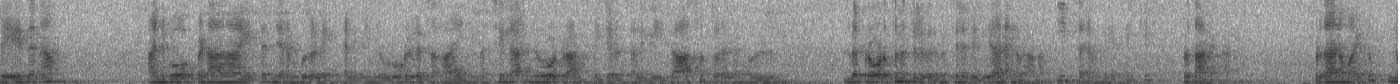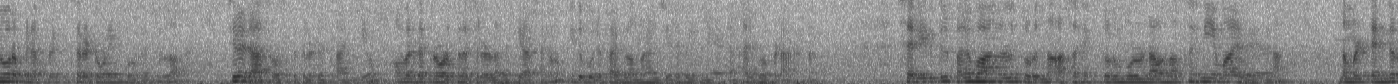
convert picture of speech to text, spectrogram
വേദന അനുഭവപ്പെടാനായിട്ട് ഞരമ്പുകളെ അല്ലെങ്കിൽ ന്യൂറോണുകളെ സഹായിക്കുന്ന ചില ന്യൂറോ ട്രാൻസ്മിറ്റേഴ്സ് അല്ലെങ്കിൽ രാസത്വരകങ്ങളുടെ പ്രവർത്തനത്തിൽ വരുന്ന ചില വ്യതിയാനങ്ങളാണ് ഈ തരം വേദനയ്ക്ക് പ്രധാന കാരണം. പ്രധാനമായിട്ടും ന്യൂറപ്പിനഫ്രിൻ സെറട്ടോണിൻ പോലെയുള്ള ചില രാസവസ്തുക്കളുടെ സാന്നിധ്യവും അവരുടെ പ്രവർത്തനത്തിലുള്ള വ്യത്യാസങ്ങളും ഇതുപോലെ ഫൈബ്രോമയാൾജിയുടെ വേദനയായിട്ട് അനുഭവപ്പെടാറുണ്ട്. ശരീരത്തിൽ പല ഭാഗങ്ങളിലും തൊടുന്ന അസഹ തൊടുമ്പോഴുണ്ടാകുന്ന അസഹനീയമായ വേദന നമ്മൾ ടെൻഡർ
